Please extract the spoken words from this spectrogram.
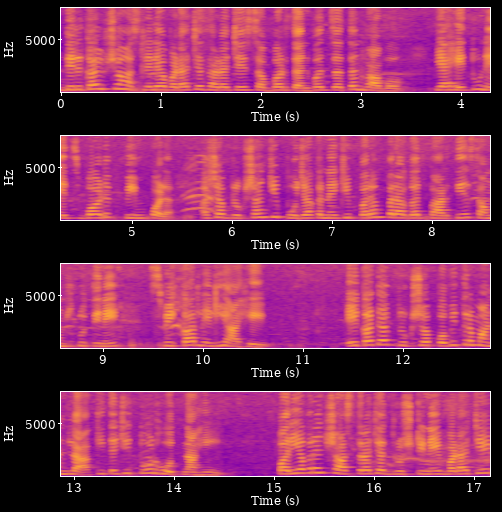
दीर्घायुष्य असलेल्या वडाच्या झाडाचे संवर्धन व जतन व्हावं या हेतूनेच वड पिंपळ अशा वृक्षांची पूजा करण्याची परंपरागत भारतीय संस्कृतीने स्वीकारलेली आहे. एखादा वृक्ष पवित्र मानला की त्याची तोड होत नाही. पर्यावरणशास्त्राच्या दृष्टीने वडाचे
